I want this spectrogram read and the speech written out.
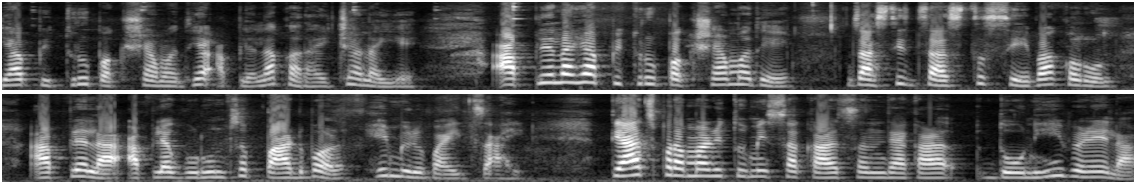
या पितृपक्षामध्ये आपल्याला करायच्या नाही आहे आपल्याला ह्या पितृपक्षामध्ये जास्तीत जास्त सेवा करून आपल्याला आपल्या गुरूंचं पाठबळ हे मिळवायचं आहे. त्याचप्रमाणे तुम्ही सकाळ संध्याकाळ दोन्ही वेळेला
